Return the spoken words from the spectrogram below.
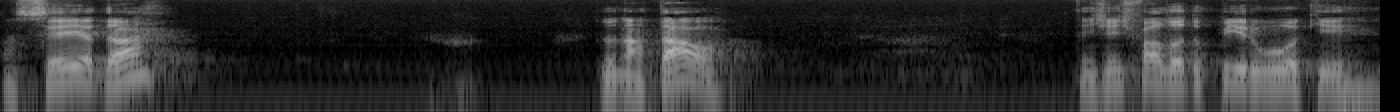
A ceia da do Natal? Tem gente que falou do peru aqui.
